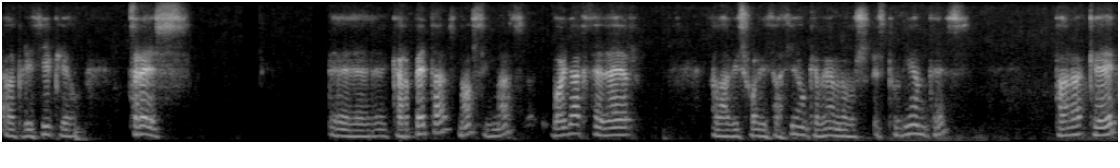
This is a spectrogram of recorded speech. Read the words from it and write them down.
al, principio tres eh, carpetas, ¿no? sin más, voy a acceder a la visualización que ven los estudiantes para que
